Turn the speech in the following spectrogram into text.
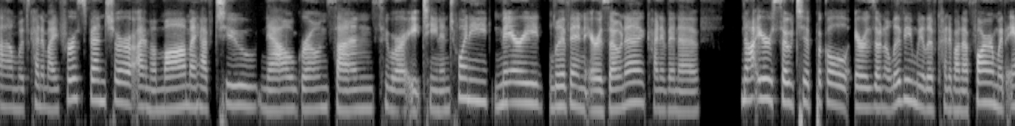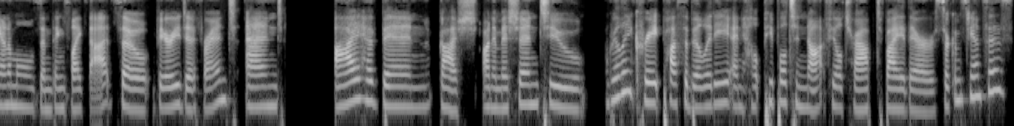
um, was kind of my first venture. I'm a mom. I have two now grown sons who are 18 and 20, married, live in Arizona, kind of in a not your so typical Arizona living. We live kind of on a farm with animals and things like that. So very different. And I have been, gosh, on a mission to really create possibility and help people to not feel trapped by their circumstances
